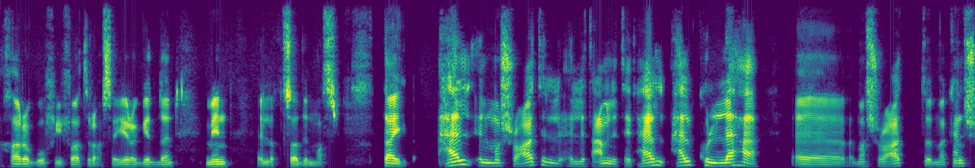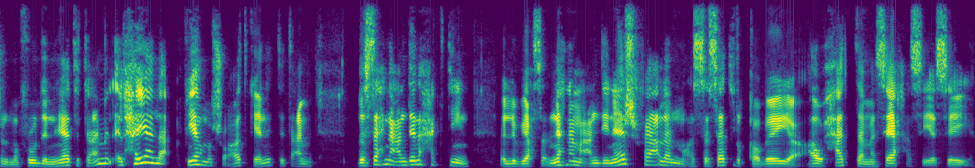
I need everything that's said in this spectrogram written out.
خرجوا في فترة قصيرة جدًا من الاقتصاد المصري. طيب هل المشروعات ال اللي اتعملت هل هل كلّها مشروعات ما كانش المفروض إن هي تتعمل؟ الحقيقة لأ، فيها مشروعات كانت تتعمل، بس إحنا عندنا حاجتين اللي بيحصل، إن إحنا ما عندناش فعلًا مؤسسات رقابية أو حتى مساحة سياسية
